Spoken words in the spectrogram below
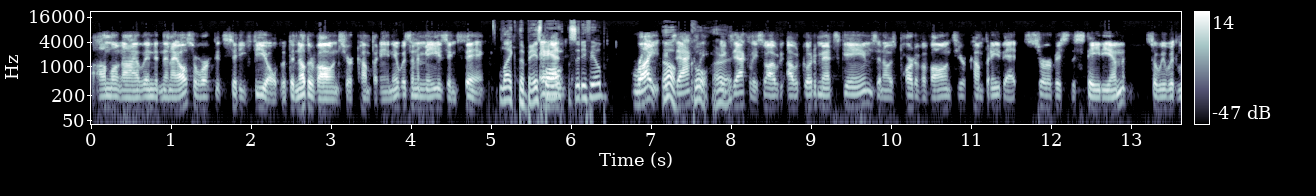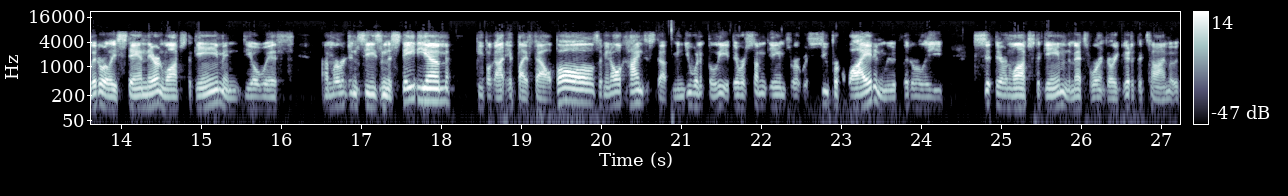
on Long Island, and then I also worked at Citi Field with another volunteer company, and it was an amazing thing. Like the baseball And- Citi Field? Right, Oh, exactly, cool. Right. exactly. So I would I would go to Mets games, and I was part of a volunteer company that serviced the stadium. So we would literally stand there and watch the game and deal with emergencies in the stadium. People got hit by foul balls. I mean, all kinds of stuff. I mean, you wouldn't believe there were some games where it was super quiet, and we would literally sit there and watch the game. And the Mets weren't very good at the time. It was,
